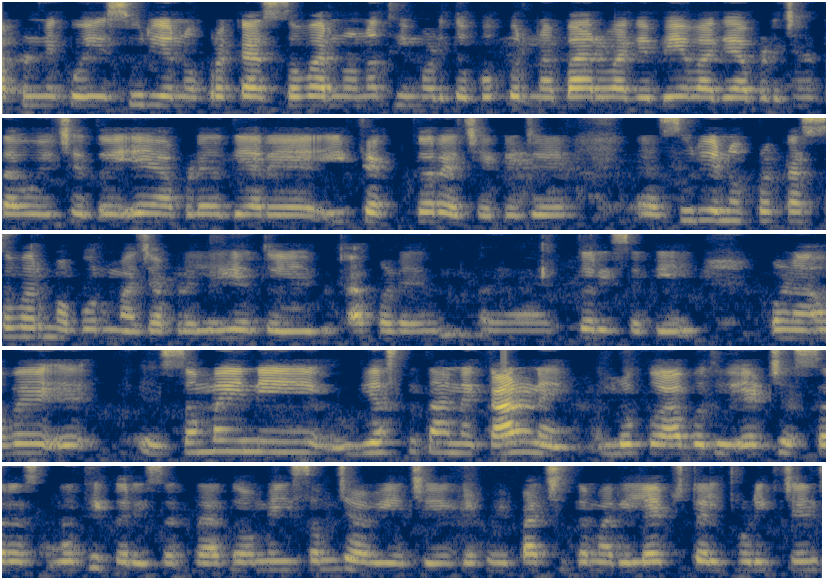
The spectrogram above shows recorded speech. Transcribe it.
આપણને કોઈ સૂર્યનો પ્રકાશ સવારનો નથી મળતો. બપોરના બાર વાગે, બે વાગે આપણે જતા હોય છે, તો એ આપણે અત્યારે ઇફેક્ટ કરે છે કે જે સૂર્યનો પ્રકાશ સવારમાં પોરમાં જ આપણે લઈએ તો એ આપણે કરી શકીએ. પણ હવે સમયની વ્યસ્તતાને કારણે લોકો આ બધું એડજસ્ટ સરસ નથી કરી શકતા. તો અમે એ સમજાવીએ છીએ કે ભાઈ પાછી તમારી લાઈફસ્ટાઈલ થોડીક ચેન્જ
